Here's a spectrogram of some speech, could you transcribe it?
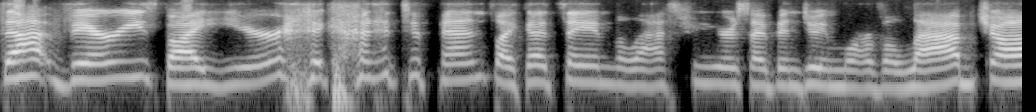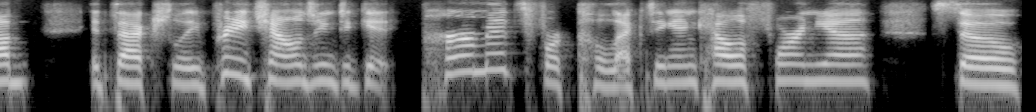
that varies by year. It kind of depends. Like I'd say in the last few years, I've been doing more of a lab job. It's actually pretty challenging to get permits for collecting in California. So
